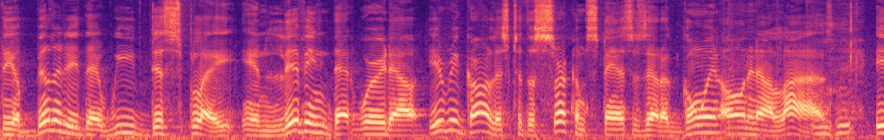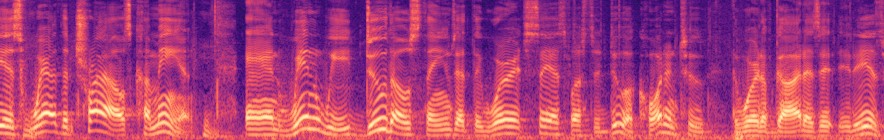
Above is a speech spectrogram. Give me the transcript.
the ability that we display in living that word out, irregardless to the circumstances that are going on in our lives, mm-hmm. is where the trials come in. And when we do those things that the word says for us to do, according to the word of God, as it, it is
